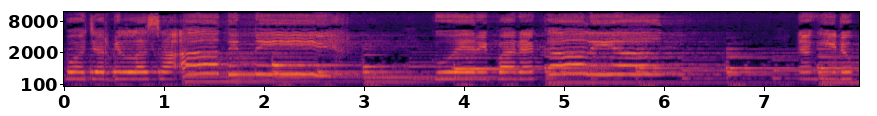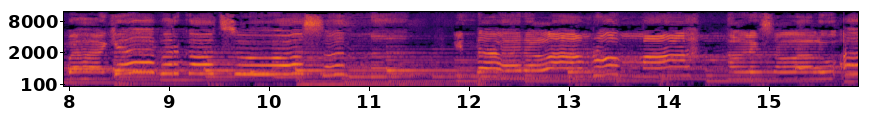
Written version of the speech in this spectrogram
Wajar bila saat ini Ku iri pada kalian Yang hidup bahagia berkat suasana. Indah dalam rumah Hal yang selalu ada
